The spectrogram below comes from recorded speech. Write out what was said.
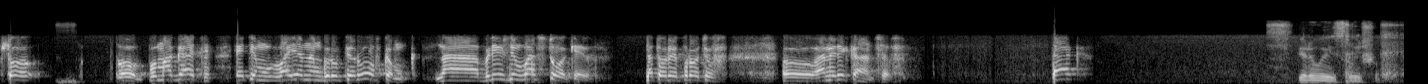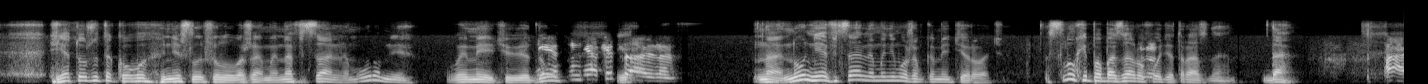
что э, помогать этим военным группировкам на Ближнем Востоке, которые против э, американцев. Так? Впервые слышу. Я тоже такого не слышал, уважаемые. На официальном уровне вы имеете в виду... Нет, неофициально. Да, ну, неофициально мы не можем комментировать. Слухи по базару ходят разные. Да. А,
